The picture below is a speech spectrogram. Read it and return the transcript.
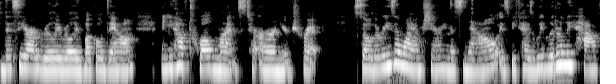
this year, I really really buckled down, and you have 12 months to earn your trip. So the reason why I'm sharing this now is because we literally have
